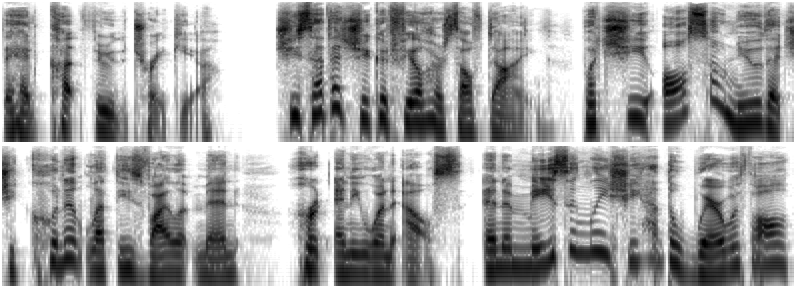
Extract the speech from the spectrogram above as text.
They had cut through the trachea. She said that she could feel herself dying, but she also knew that she couldn't let these violent men hurt anyone else. And amazingly, she had the wherewithal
